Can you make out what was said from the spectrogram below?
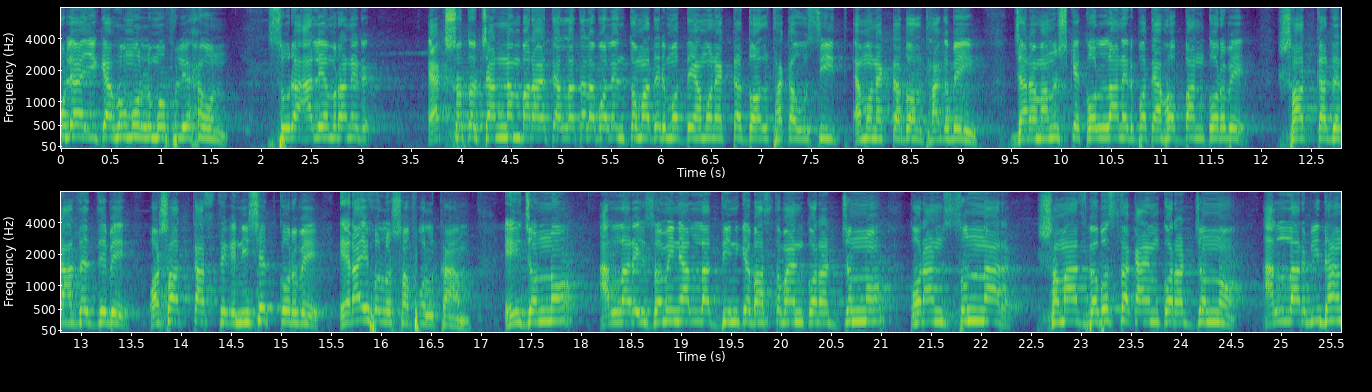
উলাইকা হুমুল মুফলিহুন। সূরা আলে ইমরানের একশত চার নাম্বার আয়তে আল্লাহ তালা বলেন, তোমাদের মধ্যে এমন একটা দল থাকা উচিত, এমন একটা দল থাকবেই যারা মানুষকে কল্যাণের পথে আহ্বান করবে, সৎ কাজের আদেশ দেবে, অসৎ কাজ থেকে নিষেধ করবে। এরাই হলো সফল কাম। এই জন্য আল্লাহর এই জমিনে আল্লাহর দিনকে বাস্তবায়ন করার জন্য, কোরআন, সুন্নার সমাজ ব্যবস্থা কায়েম করার জন্য, আল্লাহর বিধান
